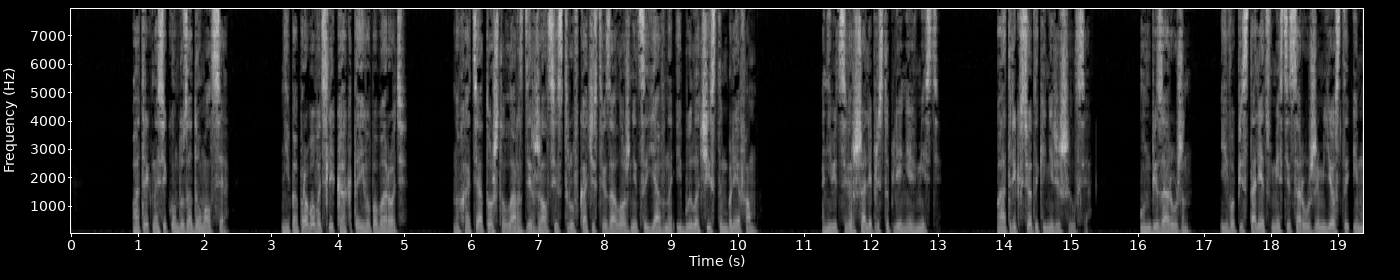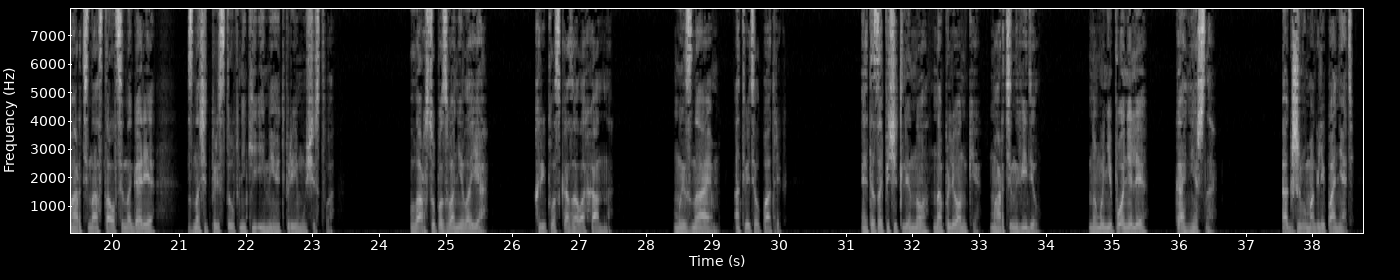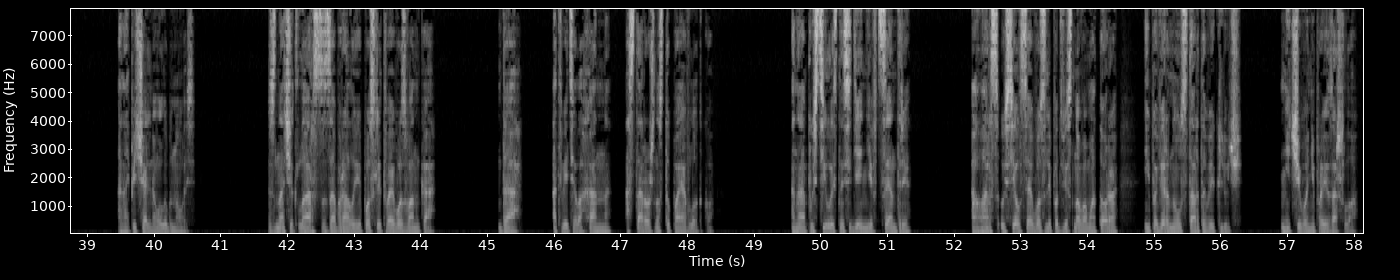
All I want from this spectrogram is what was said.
Патрик на секунду задумался, не попробовать ли как-то его побороть. Но хотя то, что Ларс держал сестру в качестве заложницы, явно и было чистым блефом, они ведь совершали преступление вместе. Патрик все таки не решился. Он безоружен. Его пистолет вместе с оружием Йосты и Мартина остался на горе, значит, преступники имеют преимущество. Ларсу позвонила я, хрипло сказала Ханна. Мы знаем, ответил Патрик. Это запечатлено на пленке, Мартин видел. Но мы не поняли, конечно. Как же вы могли понять? Она печально улыбнулась. Значит, Ларс забрал ее после твоего звонка. Да, ответила Ханна, осторожно ступая в лодку. Она опустилась на сиденье в центре, а Ларс уселся возле подвесного мотора и повернул стартовый ключ. Ничего не произошло.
